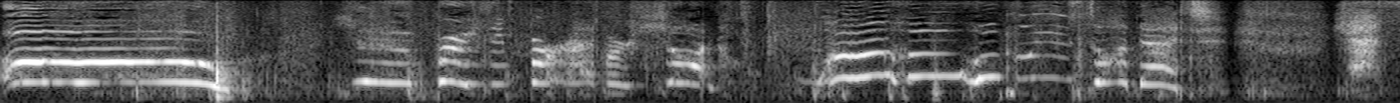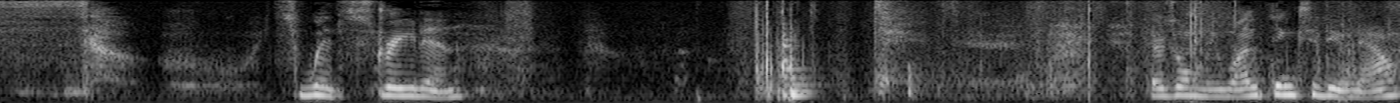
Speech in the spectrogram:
Oh! Yeah, freezy forever shot. Hopefully you saw that. Yes. It went straight in. There's only one thing to do now.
